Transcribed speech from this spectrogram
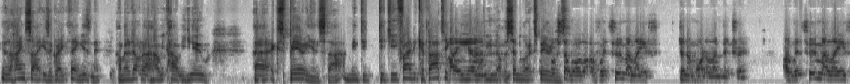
Because hindsight is a great thing, isn't it? I mean, I don't know how how you. Uh, experienced that. I mean, did, did you find it cathartic? I um, did you have a similar experience? First of all, I've went through my life doing a moral inventory. I went through my life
